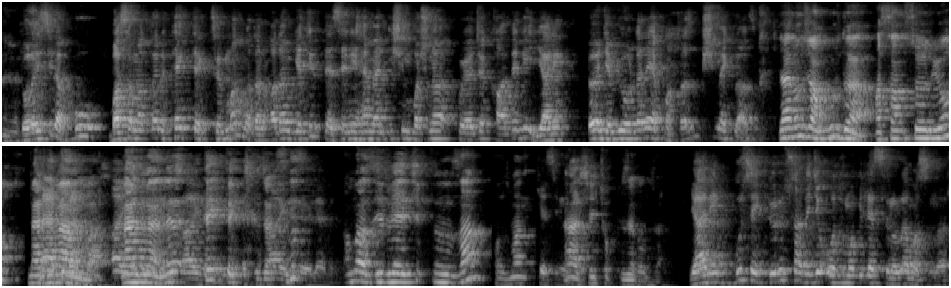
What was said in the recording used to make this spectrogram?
Evet. Dolayısıyla bu basamakları tek tek tırmanmadan adam getirip de seni hemen işin başına koyacak halde değil. Yani önce bir orada ne yapmak lazım? Pişmek lazım. Yani hocam burada asansör yok, merdiven, Merdiven var. Aynen Merdivenle öyle. Aynen tek tek çıkacaksınız. Aynen öyle. evet. Ama zirveye çıktığınız an o zaman Kesinlikle. her şey çok güzel olacak. Yani bu sektörü sadece otomobille sınırlamasınlar.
